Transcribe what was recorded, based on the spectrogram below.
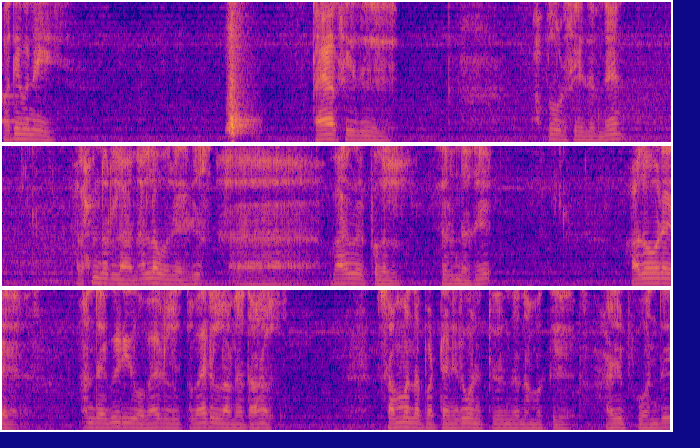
பதிவினை தயார் செய்து அப்லோடு செய்திருந்தேன். அலமதுல்லா நல்ல ஒரு வரவேற்புகள் இருந்தது. அதோடு அந்த வீடியோ வைரல் வைரலானதால் சம்பந்தப்பட்ட நிறுவனத்திலிருந்து நமக்கு அழைப்பு வந்து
